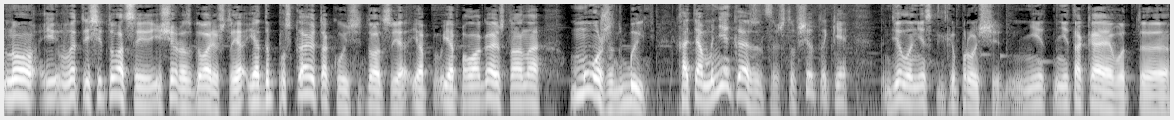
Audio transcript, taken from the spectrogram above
Но и в этой ситуации, еще раз говорю, что я, я допускаю такую ситуацию, я, я, я полагаю, что она может быть. Хотя мне кажется, что все-таки дело несколько проще, не, не такая вот э,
